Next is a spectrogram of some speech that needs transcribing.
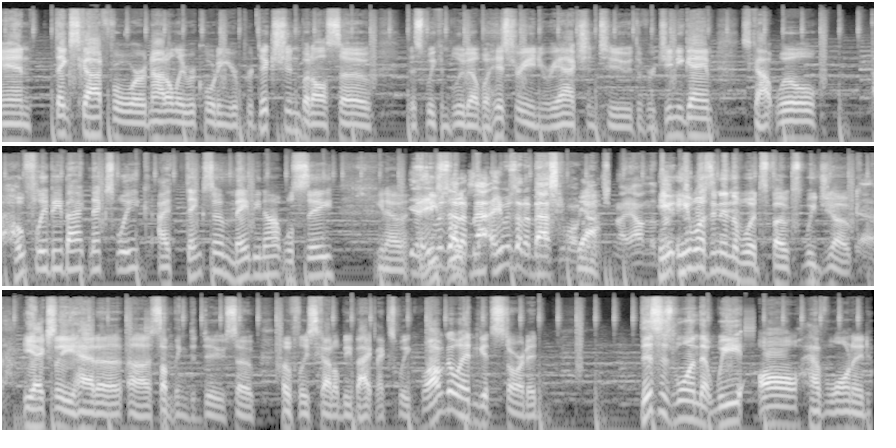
And thanks, Scott, for not only recording your prediction, but also this week in Blue Devil history and your reaction to the Virginia game. Scott will hopefully be back next week. I think so. Maybe not. We'll see. You know, Yeah, he was at a ba- he was at a basketball Yeah. game tonight out in the. he, he wasn't in the woods, folks. We joke. Yeah. He actually had a uh, something to do. So hopefully Scott will be back next week. Well, I'll go ahead and get started. This is one that we all have wanted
